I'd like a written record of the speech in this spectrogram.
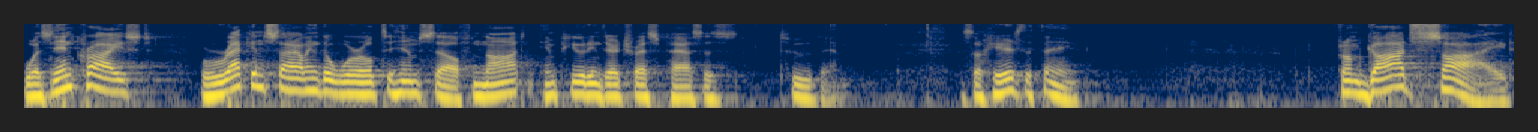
was in Christ reconciling the world to Himself, not imputing their trespasses to them. So here's the thing from God's side,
